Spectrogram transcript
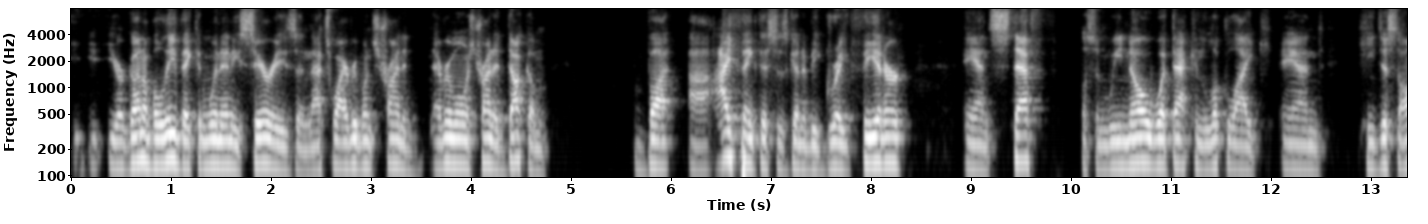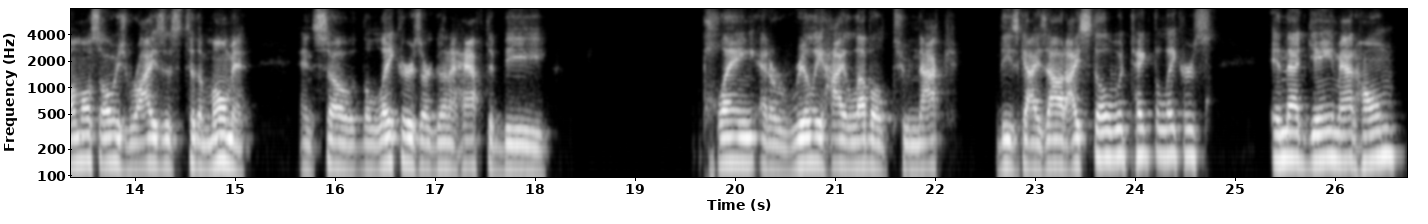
you're going to believe they can win any series, and that's why everyone's trying to. Everyone was trying to duck them, but uh, I think this is going to be great theater. And Steph, listen, we know what that can look like, and he just almost always rises to the moment and so the Lakers are going to have to be playing at a really high level to knock these guys out. I still would take the Lakers in that game at home,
